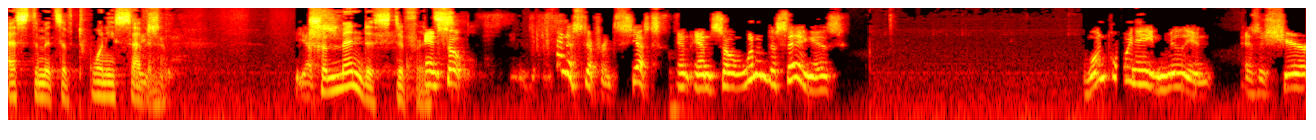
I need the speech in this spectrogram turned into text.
estimates of 27. 27. Yes. Tremendous difference. And so tremendous difference, yes. And, and so what I'm just saying is 1.8 million as a share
